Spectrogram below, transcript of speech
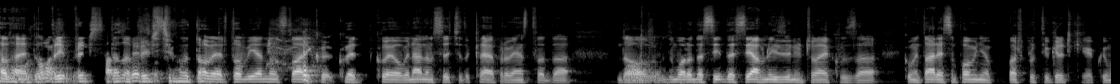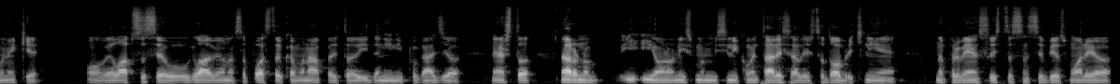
Da, da, da, pri, prič, da, da, pričat ćemo o tome, jer to mi je jedna od stvari koje, koje, koje ovaj, nadam se da će do kraja prvenstva da, da, da moram da se, da se javno izvinim čoveku za komentare. Ja sam pominjao baš protiv Grčke kako ima neke ove, lapsuse u glavi, ono, sa postavkama napad, to i da nije ni pogađao nešto naravno i, i ono nismo mislim ni komentarisali što Dobrić nije na prvenstvu, isto sam se bio smorio,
